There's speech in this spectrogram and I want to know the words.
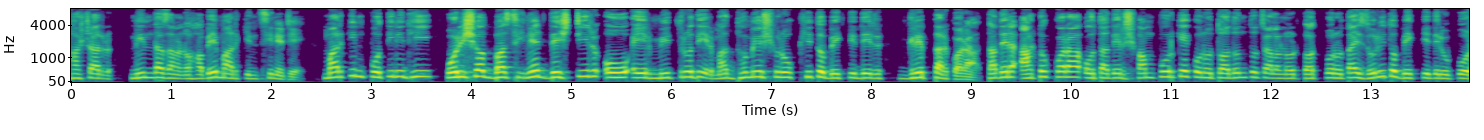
ভাষার নিন্দা জানানো হবে মার্কিন সিনেটে। মার্কিন প্রতিনিধি পরিষদ বা সিনেট দেশটির ও এর মিত্রদের মাধ্যমে সুরক্ষিত ব্যক্তিদের গ্রেপ্তার করা, তাদের আটক করা ও তাদের সম্পর্কে কোনো তদন্ত চালানোর তৎপরতায় জড়িত ব্যক্তিদের উপর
